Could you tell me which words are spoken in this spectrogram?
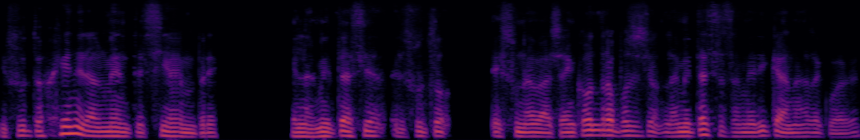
y frutos generalmente siempre. En las mirtáceas el fruto es una valla. En contraposición, las mirtáceas americanas, recuerden,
